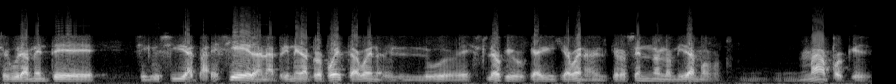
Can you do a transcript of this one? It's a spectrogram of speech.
seguramente si inclusive apareciera en la primera propuesta, bueno, es lógico que alguien dijera, bueno, el querosén no lo miramos más porque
